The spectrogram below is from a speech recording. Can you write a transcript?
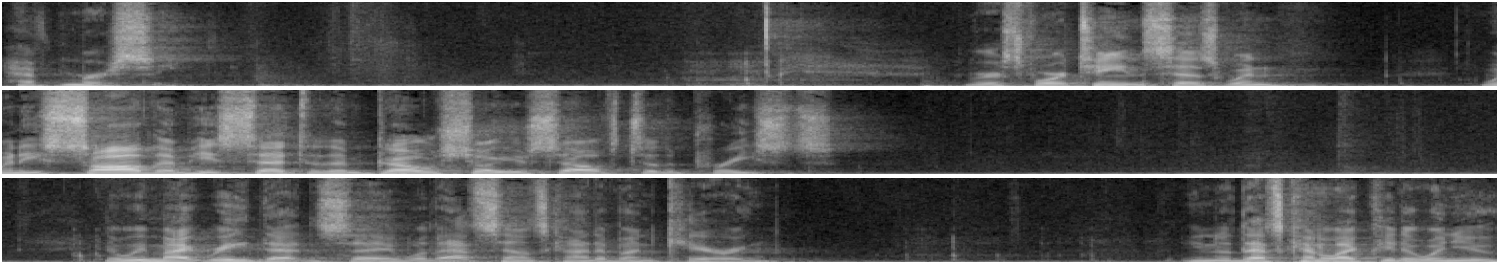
Have mercy. Verse 14 says, when, when he saw them, he said to them, Go show yourselves to the priests. Now, we might read that and say, Well, that sounds kind of uncaring. You know, that's kind of like, you know, when you,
